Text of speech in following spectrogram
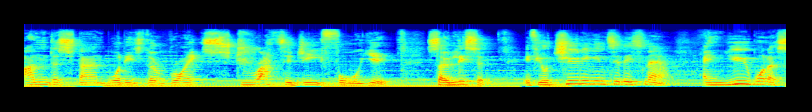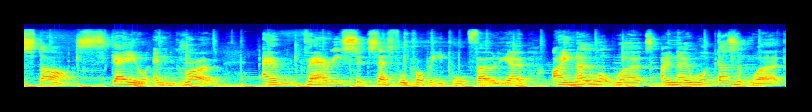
understand what is the right strategy for you. So, listen, if you're tuning into this now and you want to start, scale, and grow, a very successful property portfolio. I know what works, I know what doesn't work,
